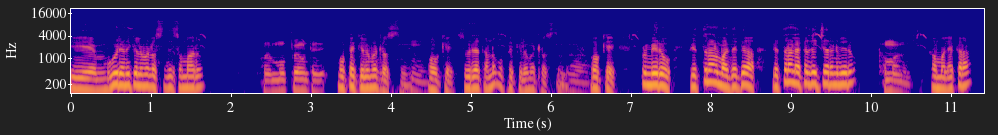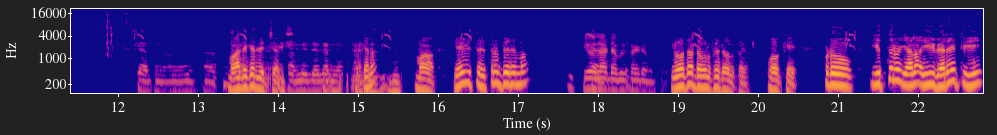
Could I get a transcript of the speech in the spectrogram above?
ఈ ఊరు ఎన్ని కిలోమీటర్లు వస్తుంది సుమారు? ముప్పై ఉంటుంది. ముప్పై కిలోమీటర్లు వస్తుంది. ఓకే. సూర్యాతండ ముప్పై కిలోమీటర్లు వస్తుంది. ఓకే. ఇప్పుడు మీరు విత్తనాలు మా దగ్గర విత్తనాలు ఎక్కడ తెచ్చారండి మీరు? ఖమ్మం నుంచి. ఖమ్మం ఎక్కడ? మా దగ్గర తెచ్చారు. ఆ, మీ దగ్గరనే. ఓకేనా? మా ఏ విత్తనం విత్తనం పేరేమా Yodha double five double five. Okay. ఇప్పుడు విత్తనం ఎలా ఈ వెరైటీ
